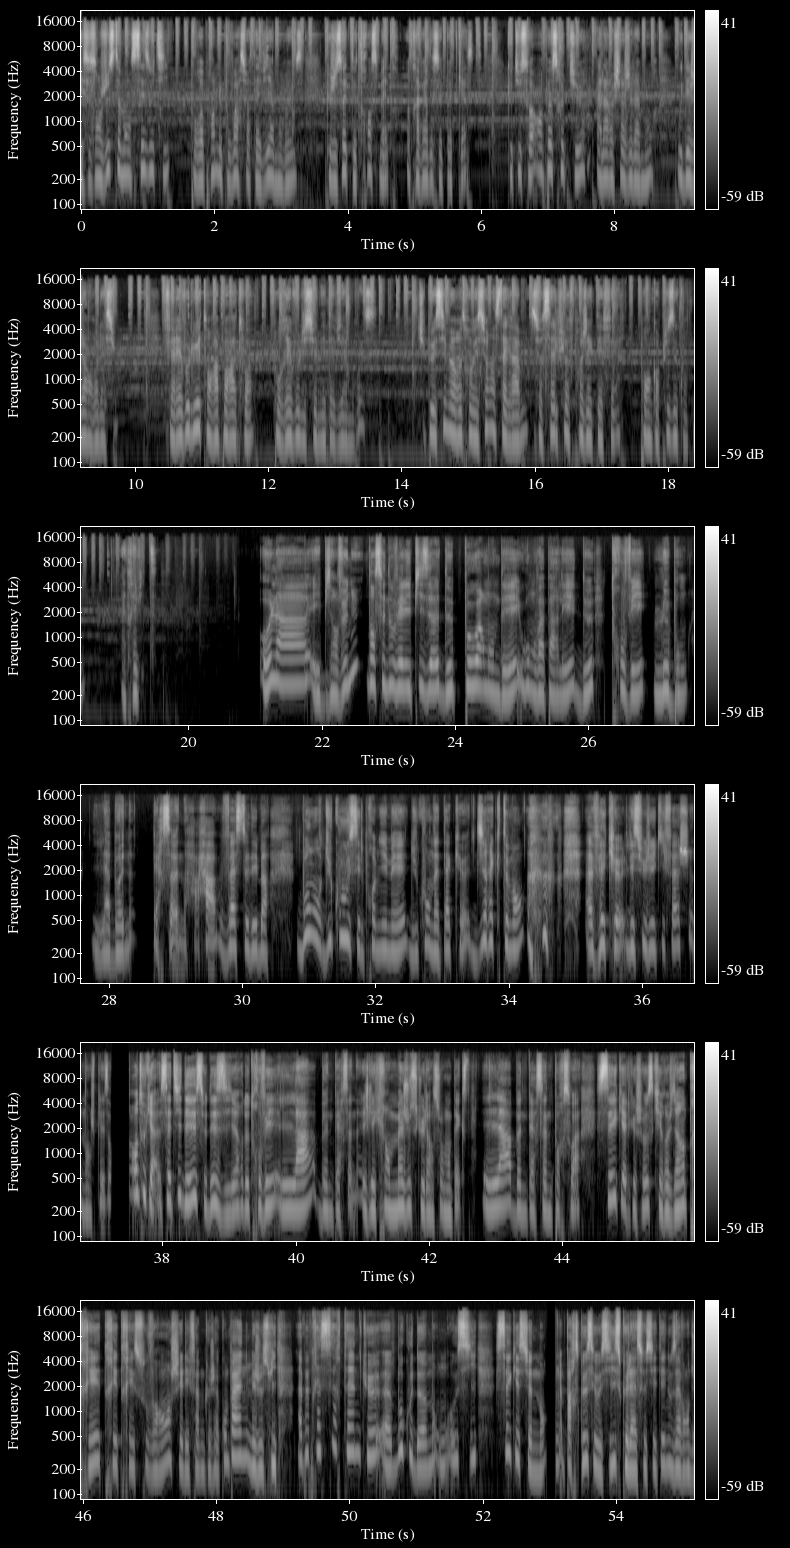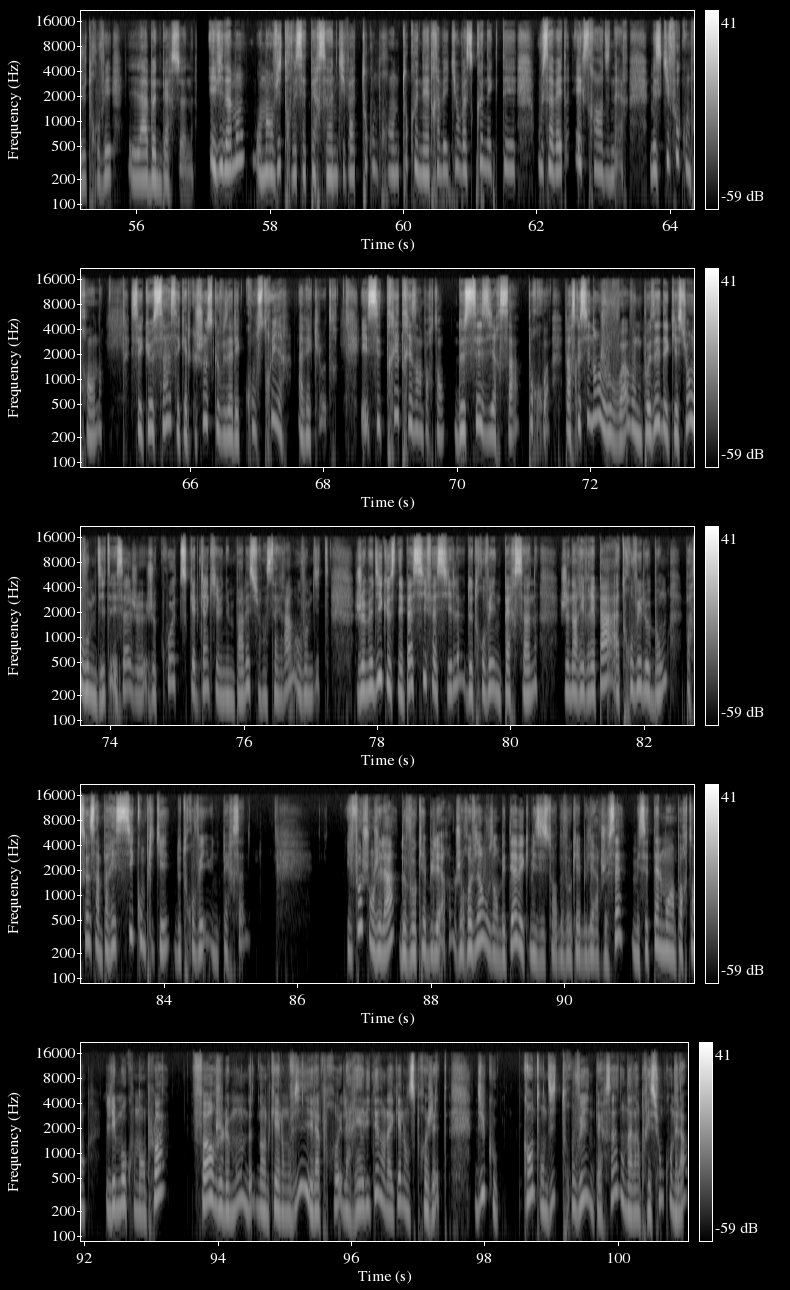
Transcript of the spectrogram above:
Et ce sont justement ces outils pour reprendre le pouvoir sur ta vie amoureuse que je souhaite te transmettre au travers de ce podcast, que tu sois en post-rupture, à la recherche de l'amour ou déjà en relation. Faire évoluer ton rapport à toi pour révolutionner ta vie amoureuse. Tu peux aussi me retrouver sur Instagram, sur selfloveproject.fr pour encore plus de contenu. À très vite. Hola et bienvenue dans ce nouvel épisode de Power Monday où on va parler de trouver le bon, la bonne personne. Haha, vaste débat. Bon, du coup, c'est le 1er mai, du coup, on attaque euh, directement avec euh, les sujets qui fâchent. Non, je plaisante. En tout cas, cette idée, ce désir de trouver la bonne personne, je l'écris en majuscule hein, sur mon texte, la bonne personne pour soi, c'est quelque chose qui revient très très très souvent chez les femmes que j'accompagne, mais je suis à peu près certaine que euh, beaucoup d'hommes ont aussi ces questionnements, parce que c'est aussi ce que la société nous a vendu, trouver la bonne personne. Évidemment, on a envie de trouver cette personne qui va tout comprendre, tout connaître, avec qui on va se connecter, où ça va être extraordinaire. Mais ce qu'il faut comprendre, c'est que ça, c'est quelque chose que vous allez construire avec l'autre. Et c'est très très important de saisir ça. Pourquoi? Parce que sinon, je vous vois, vous me posez des questions, vous me dites, et ça, je, je quote quelqu'un qui est venu me parler sur Instagram, où vous me dites, je me dis que ce n'est pas si facile de trouver une personne, je n'arriverai pas à trouver le bon, parce que ça me paraît si compliqué de trouver une personne. Il faut changer là de vocabulaire. Je reviens vous embêter avec mes histoires de vocabulaire, je sais, mais c'est tellement important. Les mots qu'on emploie forgent le monde dans lequel on vit et la, réalité dans laquelle on se projette. Du coup, quand on dit trouver une personne, on a l'impression qu'on est là.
